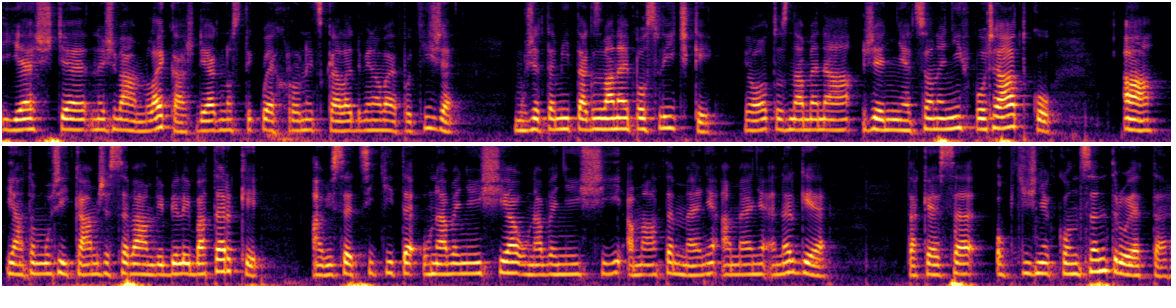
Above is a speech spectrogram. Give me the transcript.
ještě než vám lékař diagnostikuje chronické ledvinové potíže, Můžete mít takzvané poslíčky, jo? to znamená, že něco není v pořádku. A já tomu říkám, že se vám vybily baterky a vy se cítíte unavenější a unavenější a máte méně a méně energie. Také se obtížně koncentrujete,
